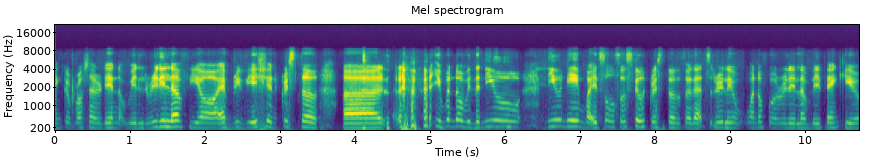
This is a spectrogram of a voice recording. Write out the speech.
Thank you, Professor Rudin. We'll really love your abbreviation, CRYSTAL. Uh, even though with the new new name, but it's also still CRYSTAL. So that's really wonderful, really lovely. Thank you.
